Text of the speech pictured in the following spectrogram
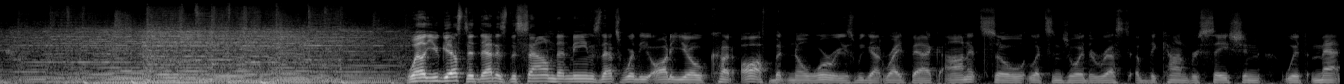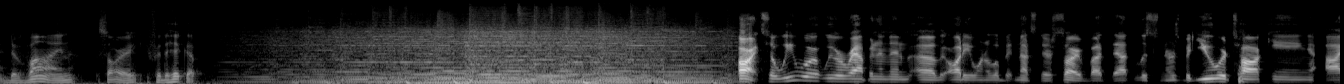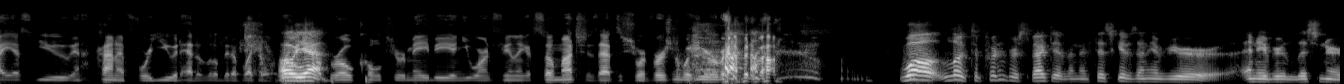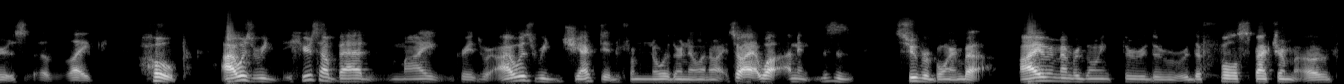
Well, you guessed it. That is the sound that means that's where the audio cut off, but no worries. We got right back on it. So let's enjoy the rest of the conversation with Mat Devine. Sorry for the hiccup. All right, so we were we were rapping, and then uh, the audio went a little bit nuts there. Sorry about that, listeners. But you were talking ISU, and kind of for you, it had a little bit of like a bro, oh yeah bro culture maybe, and you weren't feeling it so much. Is that the short version of what you were rapping about? well, look to put in perspective, and if this gives any of your any of your listeners uh, like hope, I was re- here's how bad my grades were. I was rejected from Northern Illinois. So I well, I mean, this is super boring, but I remember going through the the full spectrum of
